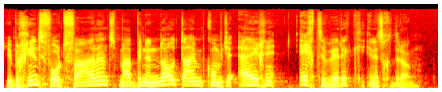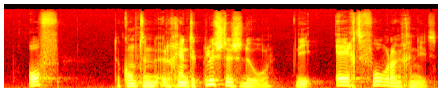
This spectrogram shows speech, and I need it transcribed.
Je begint voortvarend, maar binnen no time komt je eigen echte werk in het gedrang. Of er komt een urgente klus tussendoor die echt voorrang geniet.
